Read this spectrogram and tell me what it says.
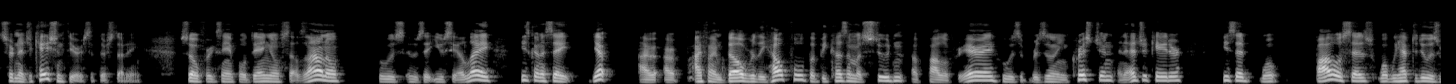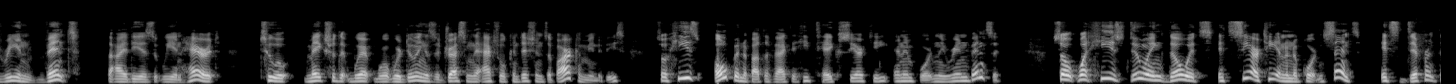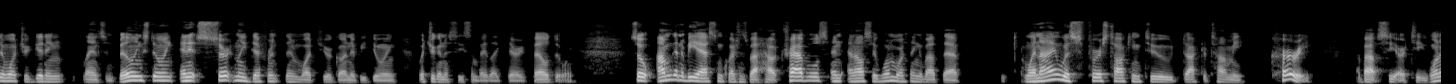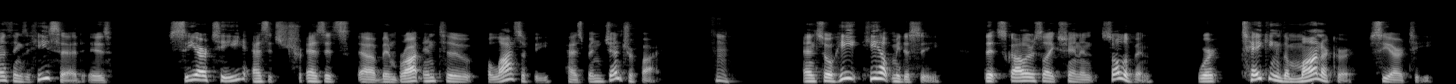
certain education theories that they're studying. So, for example, Daniel Solórzano, who's who's at UCLA, he's going to say, "Yep, I, I, find Bell really helpful, but because I'm a student of Paulo Freire, who is a Brazilian Christian and educator, he said, well, Paulo says what we have to do is reinvent the ideas that we inherit to make sure that we're, what we're doing is addressing the actual conditions of our communities. So he's open about the fact that he takes CRT and importantly reinvents it. So what he's doing, though it's it's CRT in an important sense, it's different than what you're getting Ladson Billings doing, and it's certainly different than what you're going to be doing, what you're going to see somebody like Derek Bell doing. So I'm going to be asking questions about how it travels. And, and I'll say one more thing about that. When I was first talking to Dr. Tommy Curry about CRT, one of the things that he said is CRT, as it's tr- as it's uh, been brought into philosophy, has been gentrified. Hmm. And so he he helped me to see that scholars like Shannon Sullivan were taking the moniker CRT,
